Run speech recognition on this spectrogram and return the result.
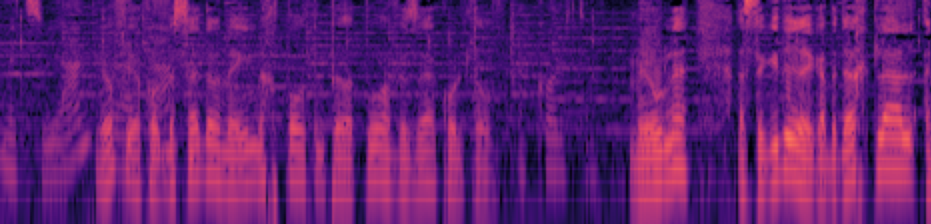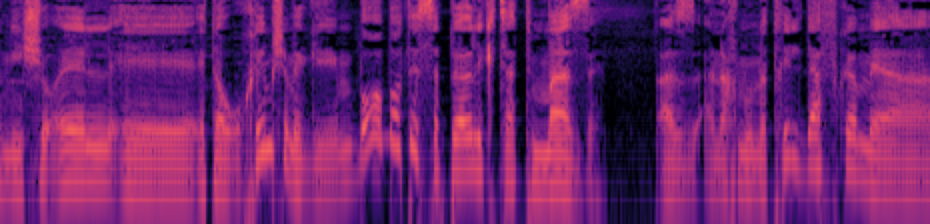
מצוין. יופי, הכל בסדר, נעים לך פה, טמפרטורה וזה, הכל טוב. הכל טוב. מעולה. אז תגידי רגע, בדרך כלל אני שואל אה, את האורחים שמגיעים, בוא, בוא תספר לי קצת מה זה. אז אנחנו נתחיל דווקא מה,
